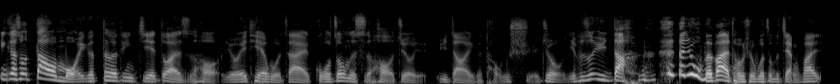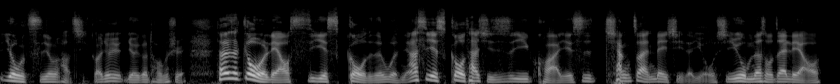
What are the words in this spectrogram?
应该说到某一个特定阶段的时候，有一天我在国中的时候就遇到一个同学，就也不是遇到，但就我们班的同学，我怎么讲话用词用的好奇怪，就有一个同学，他在跟我聊 CSGO 的这个问题。啊，CSGO 它其实是一款也是枪战类型的游戏，因为我们那时候在聊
